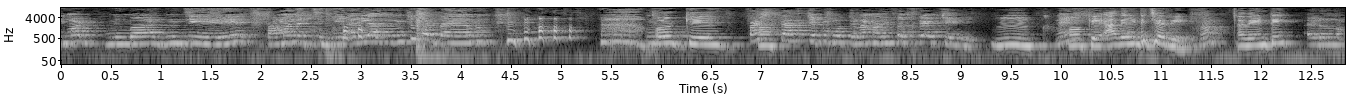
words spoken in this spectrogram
డిమార్ట్ డిమార్ట్ నుంచి సామాన్ తెచ్చింది. అది అది నుంచి పడతాం ఓకే. ఫస్ట్ టాస్క్ చెప్పబోతున్నా మళ్ళీ సబ్స్క్రైబ్ చేయండి. ఓకే. అదేంటి చెర్రీ? అదేంటి? I don't know.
